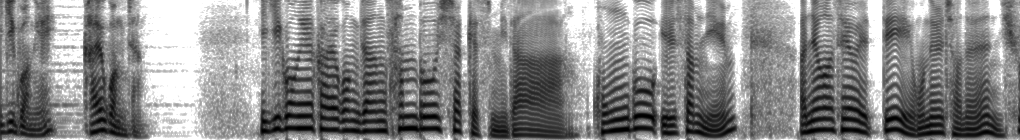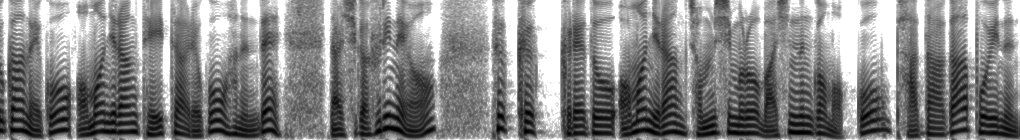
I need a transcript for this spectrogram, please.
이기광의 가요광장. 이기광의 가요광장 3부 시작했습니다. 0913님, 안녕하세요, 햇띠. 오늘 저는 휴가 내고 어머니랑 데이트하려고 하는데, 날씨가 흐리네요. 흑흑. 그래도 어머니랑 점심으로 맛있는 거 먹고 바다가 보이는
